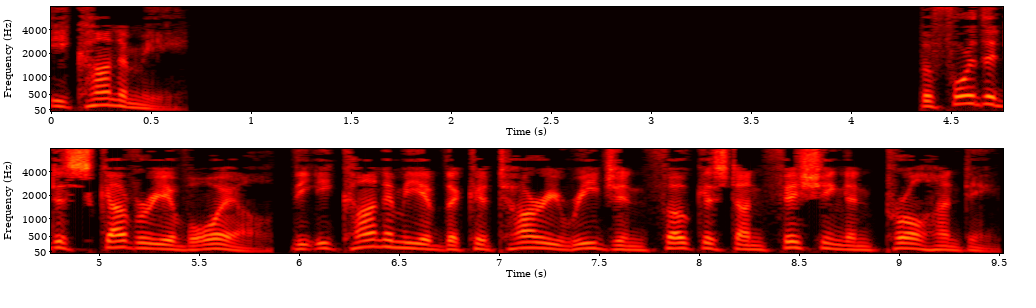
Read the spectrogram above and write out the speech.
Economy Before the discovery of oil, the economy of the Qatari region focused on fishing and pearl hunting.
